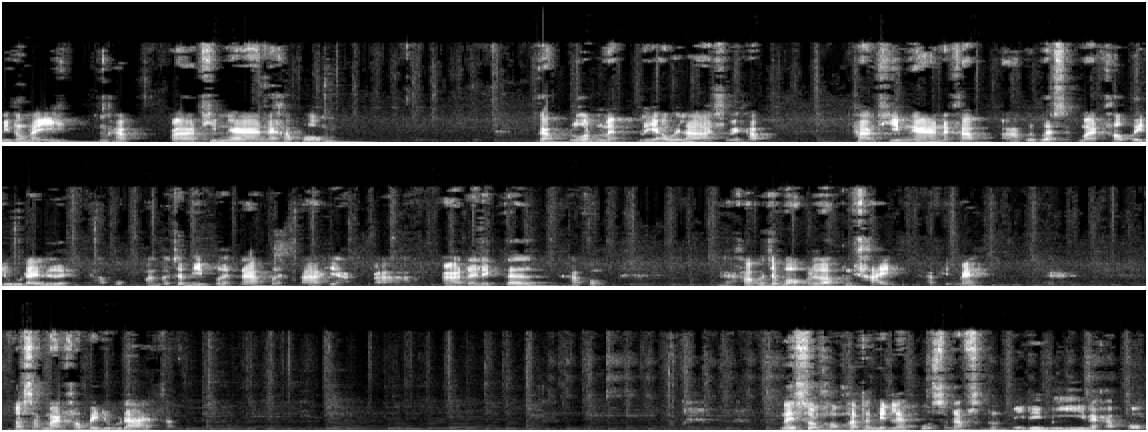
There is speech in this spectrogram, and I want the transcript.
มีตรงไหนอีกนะครับอ่าทีมงานนะครับผม กับรถแมประยะเวลาใช่ไหมครับ ทางทีมงานนะครับอ่าเพื่อนๆสามารถเข้าไปดูได้เลยนะครับผมมันก็จะมีเปิดหน้าเปิดตาอย่างอ่า art director นะครับผมเขาก็จะบอกเลยว่าเป็นใครนะครับเห็นไหมเราสามารถเข้าไปดูได้ครับ ในส่วนของพันธมิตรและผู้สนับสนุนไม่ได้มีนะครับผม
